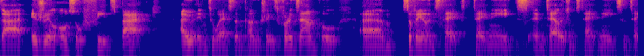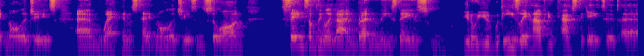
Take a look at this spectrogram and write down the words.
that Israel also feeds back out into Western countries. For example, um, surveillance te- techniques, intelligence techniques, and technologies, um, weapons technologies, and so on. Saying something like that in Britain these days you know, you would easily have you castigated uh,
